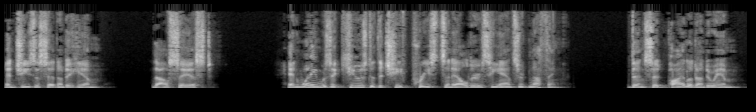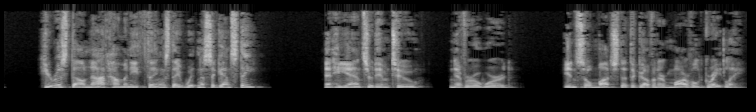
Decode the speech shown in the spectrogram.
And Jesus said unto him, Thou sayest. And when he was accused of the chief priests and elders, he answered nothing. Then said Pilate unto him, Hearest thou not how many things they witness against thee? And he answered him to, Never a word, insomuch that the governor marveled greatly.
